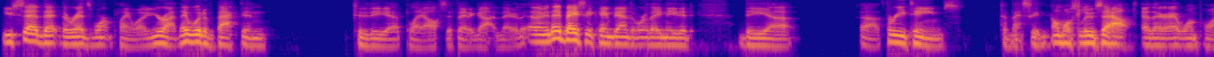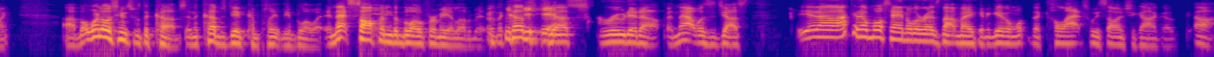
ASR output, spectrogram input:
You said that the Reds weren't playing well. You're right; they would have backed in to the uh, playoffs if they'd have gotten there. I mean, they basically came down to where they needed the uh, uh, three teams to basically almost lose out there at one point. Uh, but one of those teams was the Cubs, and the Cubs did completely blow it, and that softened the blow for me a little bit. The Cubs Yeah. just screwed it up, and that was just, you know, I could almost handle the Reds not making it, given what the collapse we saw in Chicago. Ah,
